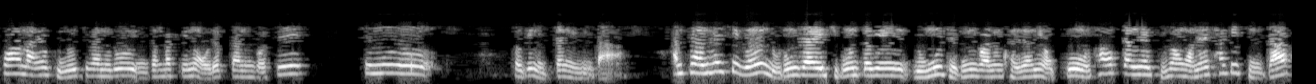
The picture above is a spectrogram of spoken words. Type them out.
포함하여 근로시간으로 인정받기는 어렵다는 것이 실무 적인 입장입니다. 한편 회식은 노동자의 기본적인 노무 제공과는 관련이 없고 사업장 내 구성원의 사기 진작,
